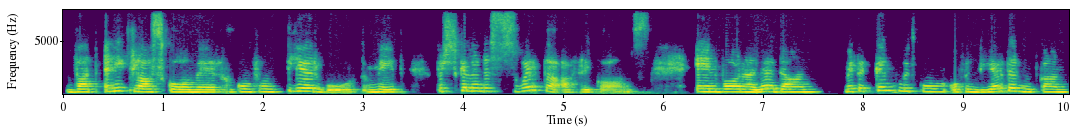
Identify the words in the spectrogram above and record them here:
wat in die klaskamer gekonfronteer word met verskillende soorte Afrikaans en waar hulle dan met 'n kind moet kom of 'n leerder moet kan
